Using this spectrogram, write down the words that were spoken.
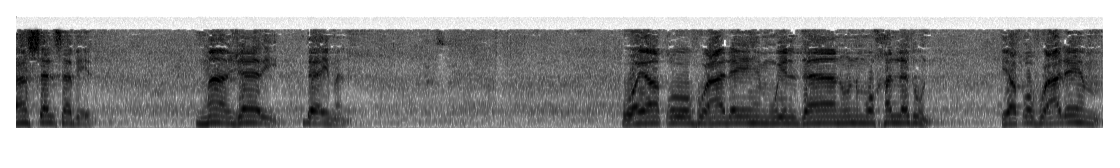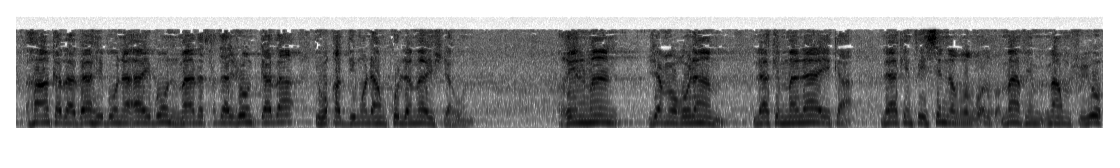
السلسبيل. ما جاري دائما. ويطوف عليهم ولدان مخلدون. يطوف عليهم هكذا ذاهبون آيبون. ماذا تحتاجون؟ كذا. يقدم لهم كل ما يشتهون. غلمان جمع غلام لكن ملائكة لكن في سن ما في ما هم شيوخ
